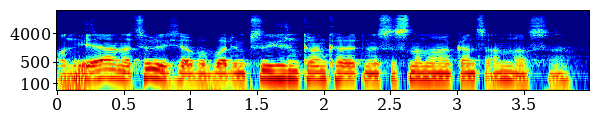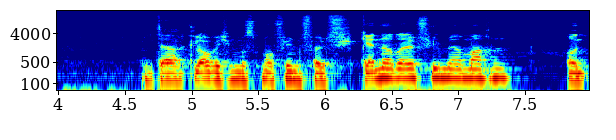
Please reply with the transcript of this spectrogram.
Und Ja, natürlich, aber bei den psychischen Krankheiten ist es nochmal ganz anders. Ne? Da glaube ich, muss man auf jeden Fall generell viel mehr machen. Und,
